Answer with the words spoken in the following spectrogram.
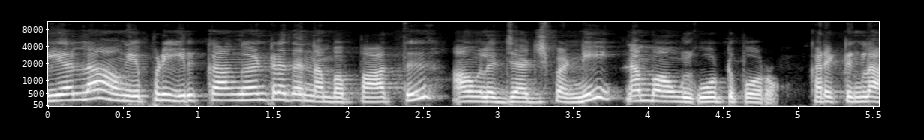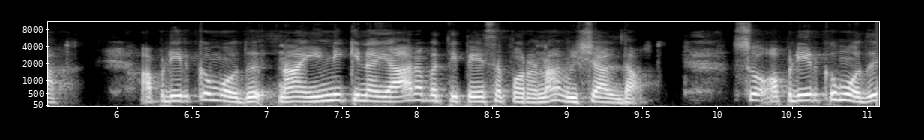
ரியலாக அவங்க எப்படி இருக்காங்கன்றத நம்ம பார்த்து அவங்கள ஜட்ஜ் பண்ணி நம்ம அவங்களுக்கு ஓட்டு போடுறோம். கரெக்ட்டுங்களா அப்படி இருக்கும்போது நான் இன்னைக்கு நான் யாரை பற்றி பேச போகிறேன்னா விஷால் தான். ஸோ அப்படி இருக்கும்போது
